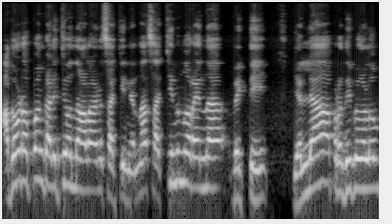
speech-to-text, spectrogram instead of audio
അതോടൊപ്പം കളിച്ചു വന്ന ആളാണ് സച്ചിൻ. എന്നാൽ സച്ചിൻ എന്ന് പറയുന്ന വ്യക്തി എല്ലാ പ്രതിഭകളും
